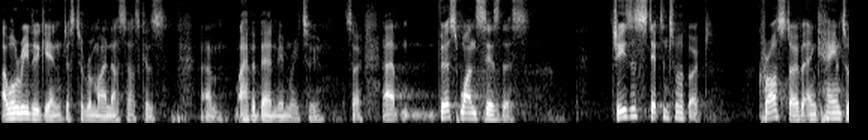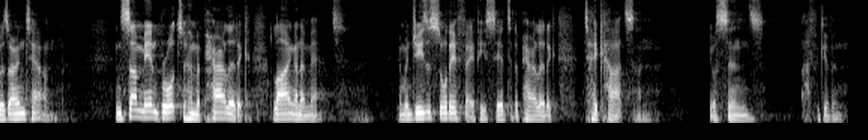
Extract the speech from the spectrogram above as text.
I will read it again just to remind ourselves because um, I have a bad memory too. So, um, verse 1 says this Jesus stepped into a boat, crossed over, and came to his own town. And some men brought to him a paralytic lying on a mat. And when Jesus saw their faith, he said to the paralytic, Take heart, son, your sins are forgiven.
